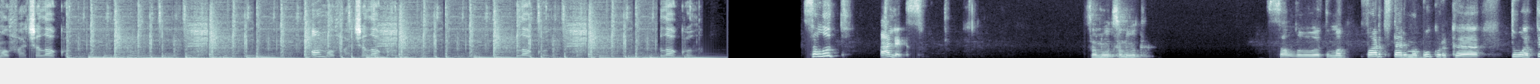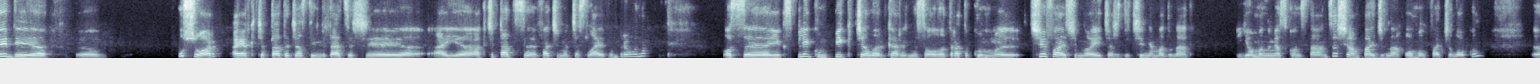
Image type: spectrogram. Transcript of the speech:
Omul face locul. Omul face locul. Locul. Locul. Salut, Alex! Salut, salut! Salut! Mă, foarte tare mă bucur că tu atât de uh, ușor ai acceptat această invitație și ai acceptat să facem acest live împreună. O să explic un pic celor care ne s-au alăturat acum ce facem noi aici și de ce ne-am adunat. Eu mă numesc Constanța și am pagina Omul face locul.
